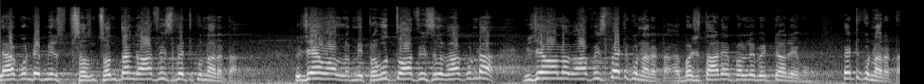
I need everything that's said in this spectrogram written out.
లేకుంటే మీరు సొంతంగా ఆఫీస్ పెట్టుకున్నారట. విజయవాడలో మీ ప్రభుత్వ ఆఫీసులు కాకుండా విజయవాడలో ఒక ఆఫీస్ పెట్టుకున్నారట. బస్సు తాడేపల్లిలో పెట్టారేమో. పెట్టుకున్నారట.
